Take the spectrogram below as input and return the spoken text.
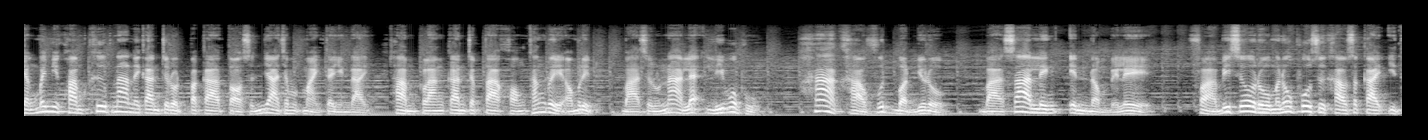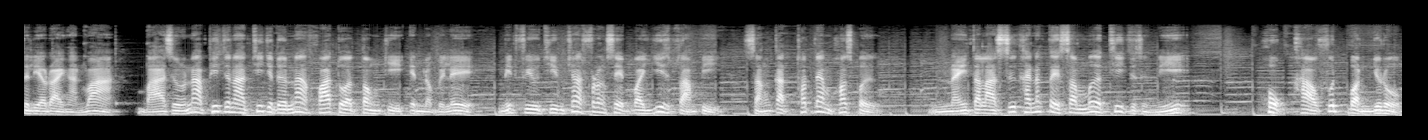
ยังไม่มีความคืบหน้าในการจรดประกาศต่อสัญญาฉบับใหม่แต่อย่างใดท่ามกลางการจับตาของทั้งเรอัลมาดริดบาร์เซโลนาและลิเวอร์พูล5ข่าวฟุตบอลยุโรป บาซ่าเล็งเอ็นดอมเบเล่ฟาบิโซโรมาโนผู้สื่อข่าวสกายอิตาเลียรายงานว่า บาร์เซโลนาพิจารณาที่จะเดินหน้าคว้าตัวตองกีเอ็นดอมเบเล่มิดฟิลด์ทีมชาติฝรั่งเศสวัย 23 ปี สังกัดท็อตแนมฮอสเปอร์ในตลาดซื้อขายนักเตะซัมเมอร์ที่จะถึงนี้ 6 ข่าวฟุตบอลยุโรป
